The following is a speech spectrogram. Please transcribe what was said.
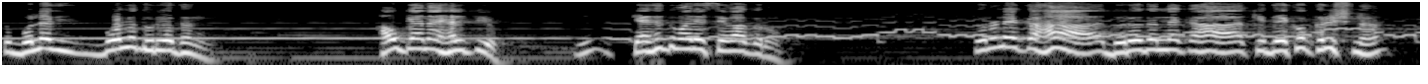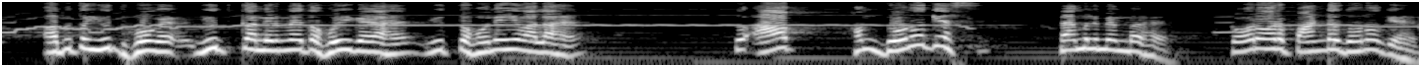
तो बोले, बोलो Duryodhan how can I help you कैसे तुम्हारी सेवा करूँ? तो उन्होंने कहा, दुर्योधन ने कहा कि देखो कृष्ण, अब तो युद्ध हो गया युद्ध का निर्णय तो हो ही गया है, युद्ध तो होने ही वाला है। तो आप, हम दोनों के फैमिली मेंबर है, कौरव और पांडव दोनों के हैं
